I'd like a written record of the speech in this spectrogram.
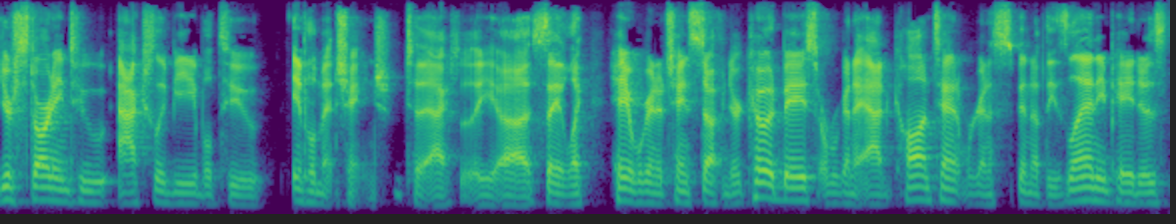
you're starting to actually be able to implement change to actually uh, say like hey we're going to change stuff in your code base or we're going to add content we're going to spin up these landing pages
